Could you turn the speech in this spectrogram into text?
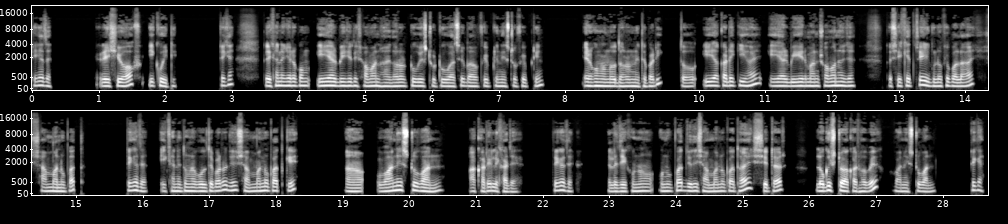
ঠিক আছে? রেশিও অফ ইকুইটি ঠিক আছে? তো এখানে যেরকম এ আর বি যদি সমান হয়, ধরো টু ইস টু টু আছে বা ফিফটিন ইস টু ফিফটিন এরকম আমরা উদাহরণ নিতে পারি। তো এই আকারে কি হয়? এ আর বি এর মান সমান হয়ে যায়। তো সেক্ষেত্রে এগুলোকে বলা হয় সাম্যানুপাত। ঠিক আছে? এখানে তোমরা বলতে পারো যে সাম্যানুপাতকে ওয়ান ইস টু ওয়ান আকারে লেখা যায়। ঠিক আছে? তাহলে যে কোনো অনুপাত যদি সাম্যানুপাত হয়, সেটার লঘিষ্ঠ আকার হবে ওয়ান ইস টু ওয়ান ঠিক আছে?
